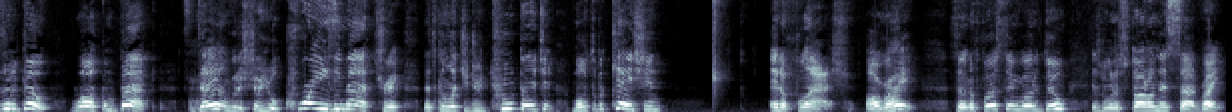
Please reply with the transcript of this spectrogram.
Friends of the Goat, welcome back. Today I'm going to show you a crazy math trick that's going to let you do two-digit multiplication in a flash. Alright? So the first thing we're going to do is we're going to start on this side, right?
